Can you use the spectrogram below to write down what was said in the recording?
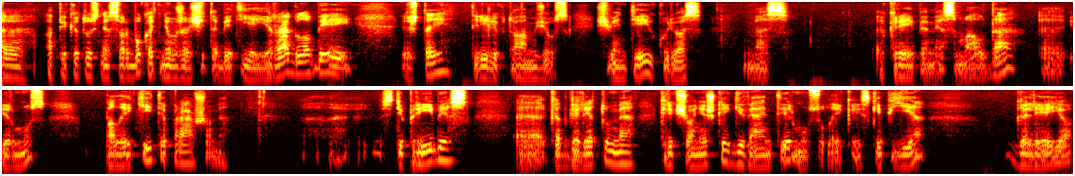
e, apie kitus nesvarbu, kad neužrašyta, bet jie yra globėjai. Ir štai 13 amžiaus šventieji, kuriuos mes kreipiamės malda e, ir mus palaikyti prašome stiprybės, e, kad galėtume krikščioniškai gyventi ir mūsų laikais, kaip jie galėjo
